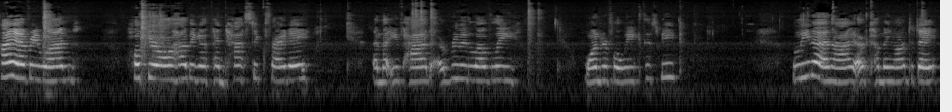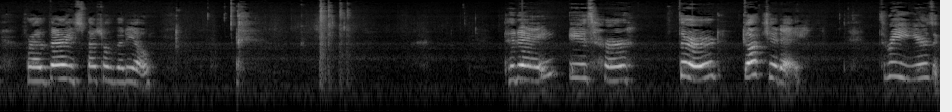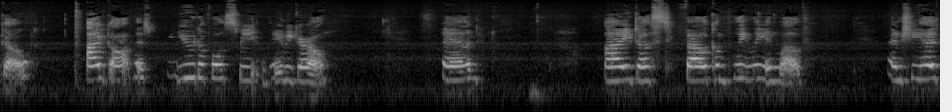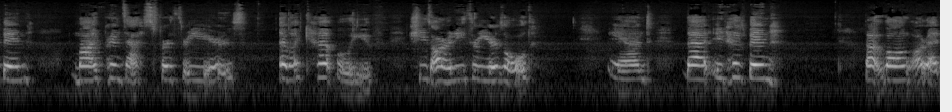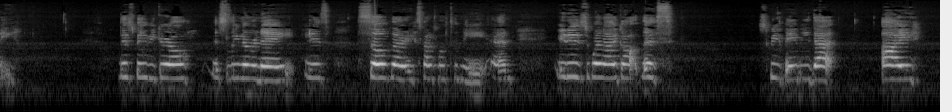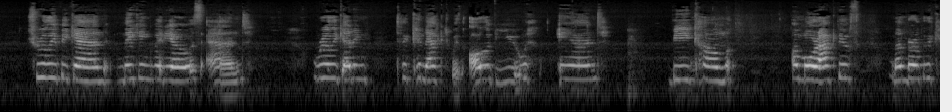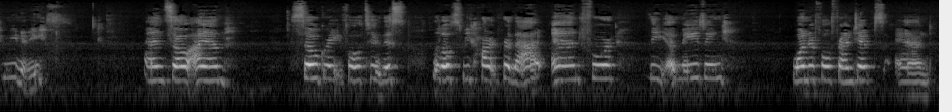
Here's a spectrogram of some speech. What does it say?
Hi everyone. Hope you're all having a fantastic Friday and that you've had a really lovely, wonderful week this week. Lena and I are coming on today for a very special video. Today is her third Gotcha Day. Three years ago, I got this beautiful, sweet baby girl. And I just fell completely in love. And she has been my princess for three years. And I can't believe she's already three years old. And that it has been that long already. This baby girl, Miss Lena Renee, is so very special to me, and it is when I got this sweet baby that I truly began making videos and really getting to connect with all of you and become a more active member of the community. And so I am so grateful to this little sweetheart for that and for the amazing, wonderful friendships and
